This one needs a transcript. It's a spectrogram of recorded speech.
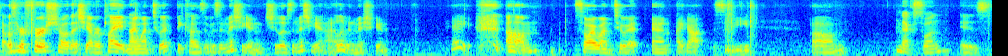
that was her first show that she ever played, and I went to it because it was in Michigan. She lives in Michigan. I live in Michigan. Hey. Um, so I went to it, and I got the CD. Um, next one is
